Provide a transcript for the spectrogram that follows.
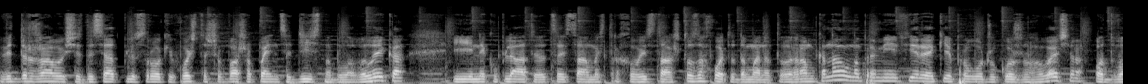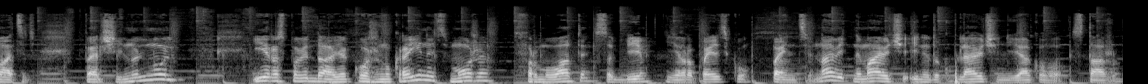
від держави в 60 плюс років, хочете, щоб ваша пенсія дійсно була велика і не купляти цей самий страховий стаж, то заходьте до мене в телеграм-канал на прямі ефіри, які я проводжу кожного вечора о 21.00 і розповідаю, як кожен українець може сформувати собі європейську пенсію, навіть не маючи і не докупляючи ніякого стажу.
